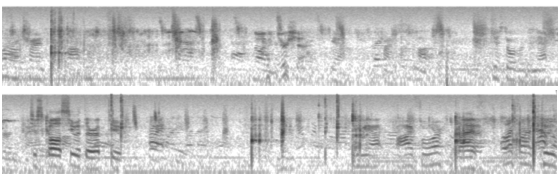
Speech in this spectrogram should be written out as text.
Well, I'm trying to pop. No, I mean your shot. Yeah, I'm trying to pop. Just over the the Just call, see what they're up to. Where we at? Five, four? Five. Five, five, two.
